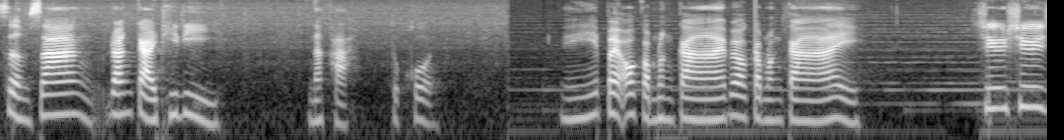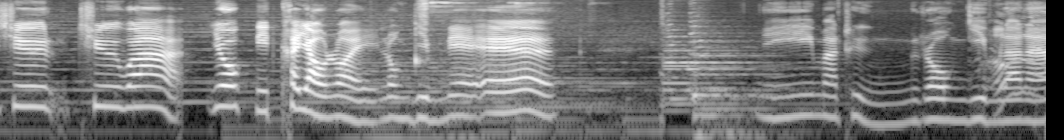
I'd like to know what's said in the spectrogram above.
เสริมสร้างร่างกายที่ดีนะคะ ทุกคน นี่ไปออกกำลังกายไปออกกำลังกาย ชื่อชื่อชื่อชื่อว่าโยกนิดเขย่าหน่อยลงยิมเนี่ยเออนี่มาถึงโรงยิมแล้วนะ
